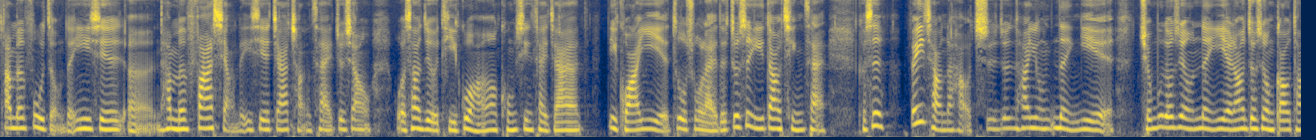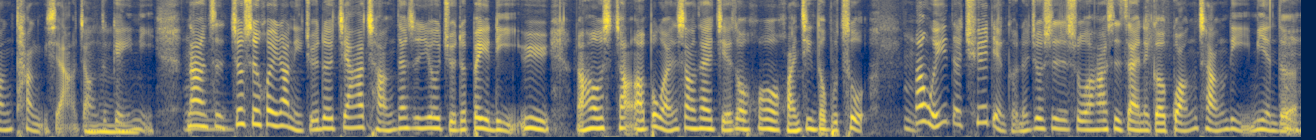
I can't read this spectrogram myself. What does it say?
他们副总的一些呃，他们发想的一些家常菜，就像我上次有提过，好像空心菜加地瓜叶做出来的，就是一道青菜，可是非常的好吃，就是他用嫩叶，全部都是用嫩叶，然后就是用高汤烫一下，这样子给你，那这就是会让你觉得家常，但是又觉得被礼遇，然后上啊，不管是上菜节奏或环境都不错。那唯一的缺点可能就是说，它是在那个广场里面的，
